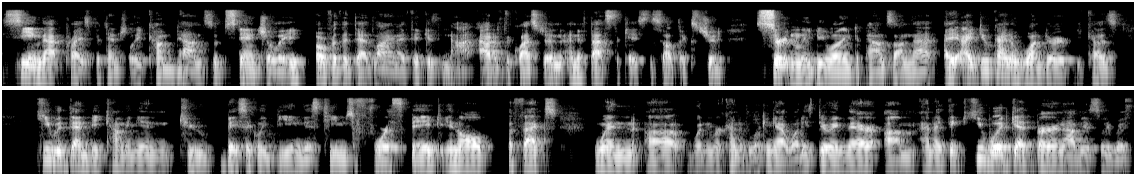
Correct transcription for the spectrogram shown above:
seeing that price potentially come down substantially over the deadline, I think is not out of the question. And if that's the case, the Celtics should certainly be willing to pounce on that. I, I do kind of wonder because he would then be coming in to basically being this team's fourth big in all effects when uh, when we're kind of looking at what he's doing there. Um, and I think he would get burned, obviously, with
